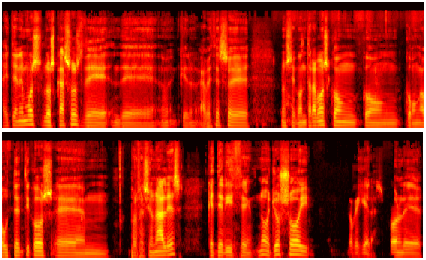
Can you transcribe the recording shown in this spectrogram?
Ahí tenemos los casos de, de- que a veces eh, nos encontramos con, con- con auténticos eh, profesionales que te dicen, no, yo soy lo que quieras, ponle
